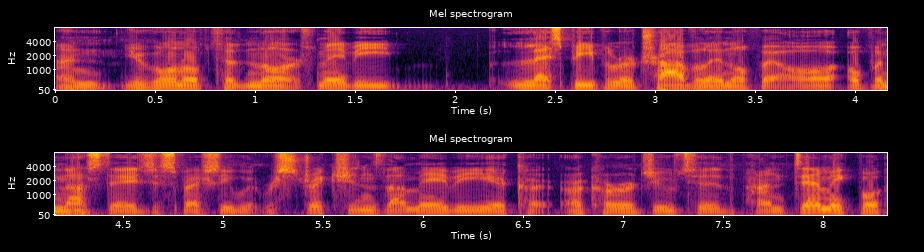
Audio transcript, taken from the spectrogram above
and you're going up to the north. Maybe less people are travelling up uh, up in that stage, especially with restrictions that maybe occur, occur due to the pandemic. But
